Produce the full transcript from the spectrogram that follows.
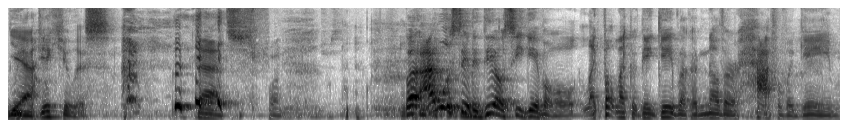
Yeah. Ridiculous. that's funny. But I will say the DLC gave a like felt like they gave like another half of a game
